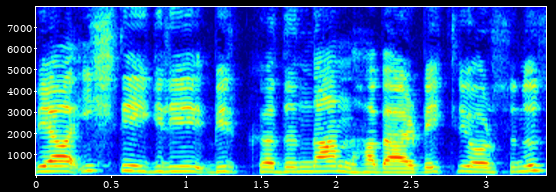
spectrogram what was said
veya işle ilgili bir kadından haber bekliyorsunuz.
